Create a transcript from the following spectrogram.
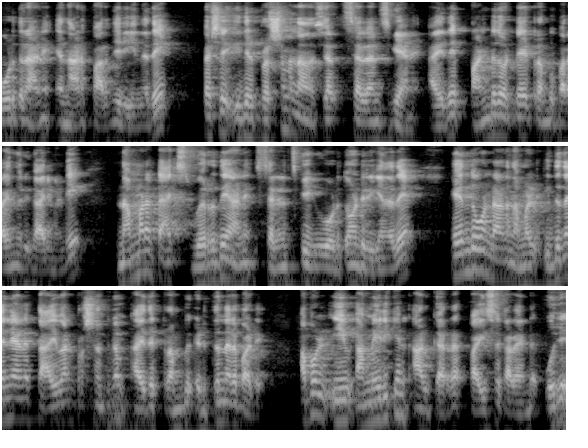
കൂടുതലാണ് എന്നാണ് പറഞ്ഞിരിക്കുന്നത്. പക്ഷെ ഇതിൽ പ്രശ്നം എന്താണെന്ന് വെച്ചാൽ സെലൻസ്കിയാണ്. അതായത് പണ്ട് തൊട്ടേ ട്രംപ് പറയുന്ന ഒരു കാര്യമുണ്ട്. നമ്മുടെ ടാക്സ് വെറുതെയാണ് സെലൻസ്കിക്ക് കൊടുത്തുകൊണ്ടിരിക്കുന്നത് എന്തുകൊണ്ടാണ് നമ്മൾ ഇത് തന്നെയാണ് തായ്വാൻ പ്രശ്നത്തിനും അതായത് ട്രംപ് എടുത്ത നിലപാട്? അപ്പോൾ ഈ അമേരിക്കൻ ആൾക്കാരുടെ പൈസ കളയേണ്ട ഒരു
